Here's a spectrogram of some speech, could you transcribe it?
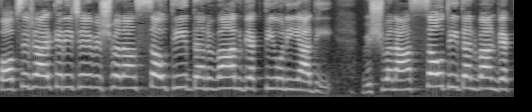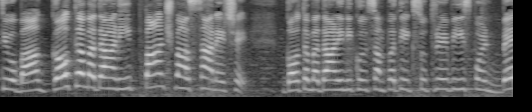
ફોર્બ્સે જાહેર કરી છે વિશ્વના સૌથી ધનવાન વ્યક્તિઓની યાદી. વિશ્વના સૌથી ધનવાન વ્યક્તિઓમાં ગૌતમ અદાણી પાંચમા સ્થાને છે. ગૌતમ અદાણીની કુલ સંપત્તિ એકસો ત્રેવીસ પોઈન્ટ બે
